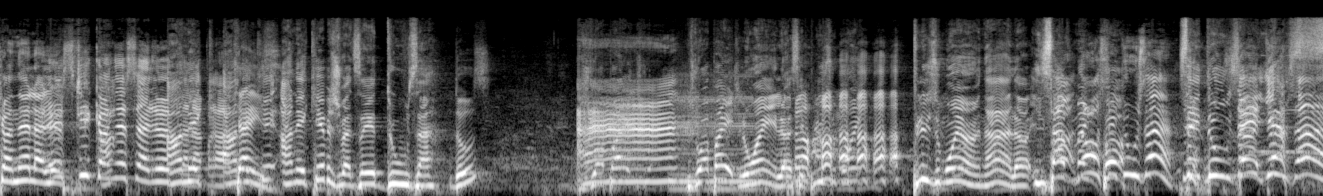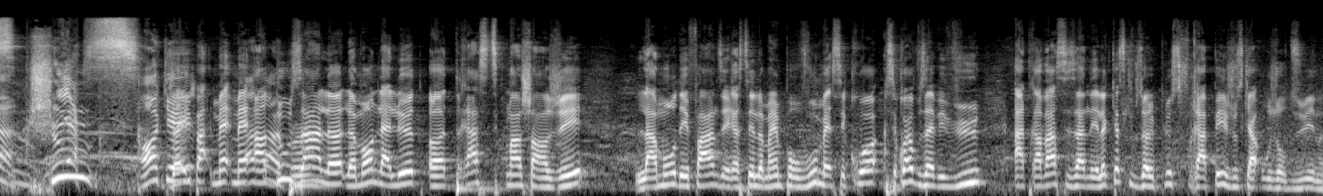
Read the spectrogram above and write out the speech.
connaît la lutte? Est-ce qu'il connaît sa lutte? En, à é- la prendre? en 15. équipe, en équipe, je vais dire 12 ans. 12? Je dois pas être, je dois pas être loin, là. C'est plus ou moins, plus ou moins un an, là. Ils savent Ah, même non, pas. c'est 12 ans! C'est 12 ans, C'est yes! 12 ans! Chou! Yes! OK. Mais en un 12 peu. ans, là, le monde de la lutte a drastiquement changé. L'amour des fans est resté le même pour vous. Mais c'est quoi, c'est quoi vous avez vu à travers ces années-là? Qu'est-ce qui vous a le plus frappé jusqu'à aujourd'hui? là?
